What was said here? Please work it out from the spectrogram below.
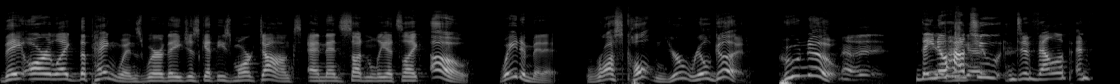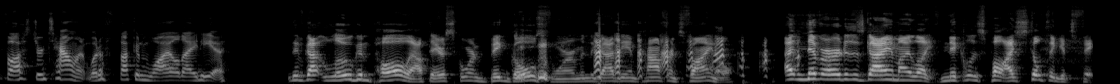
they are like the Penguins where they just get these Mark Donks and then suddenly it's like, "Oh, wait a minute. Ross Colton, you're real good." Who knew? Uh, They Yeah, know they how got- to develop and foster talent. What a fucking wild idea. They've got Logan Paul out there scoring big goals for him in the goddamn conference final. I've never heard of this guy in my life, Nicholas Paul. I still think it's fake.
